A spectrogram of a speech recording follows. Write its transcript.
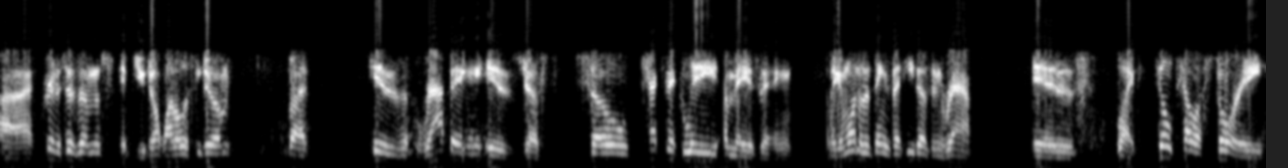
uh, criticisms if you don't want to listen to him. But his rapping is just so technically amazing. Like, and one of the things that he does in rap is like he'll tell a story,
